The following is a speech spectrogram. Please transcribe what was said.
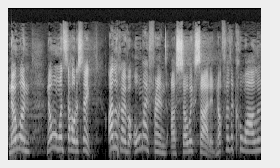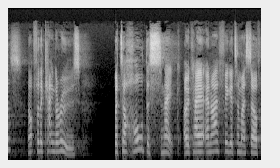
no one, no one wants to hold a snake. I look over, all my friends are so excited, not for the koalas, not for the kangaroos, but to hold the snake, okay? And I figure to myself,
